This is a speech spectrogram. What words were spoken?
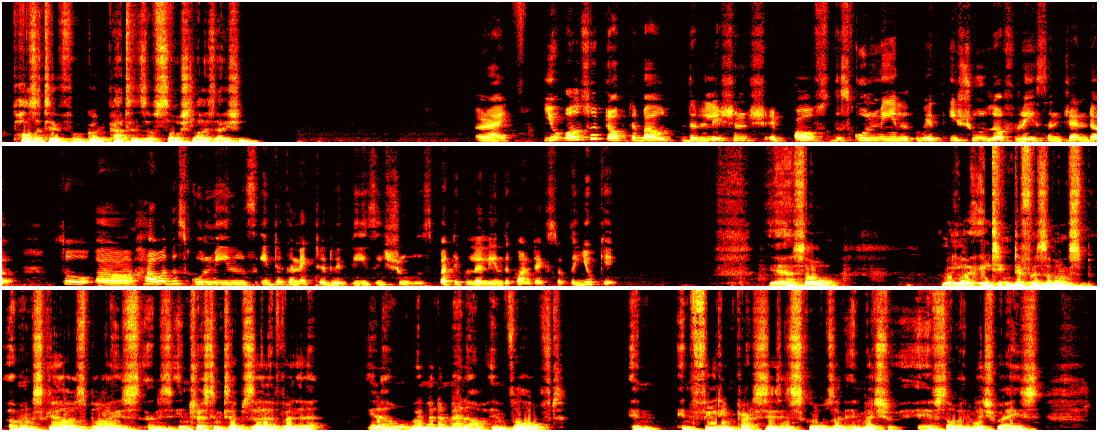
positive or good patterns of socialization. Right. You also talked about the relationship of the school meal with issues of race and gender. So, uh, how are the school meals interconnected with these issues, particularly in the context of the UK? Yeah, so I mean, look, eating differs amongst amongst girls, boys, and it's interesting to observe whether you know women and men are involved in in feeding practices in schools, and in which, if so, in which ways.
